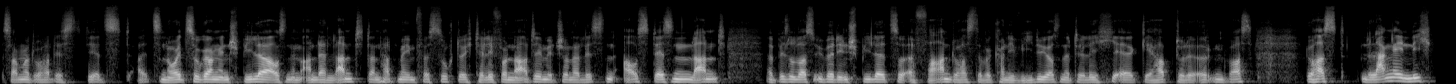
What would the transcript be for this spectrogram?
sagen wir, du hattest jetzt als Neuzugang einen Spieler aus einem anderen Land, dann hat man ihm versucht, durch Telefonate mit Journalisten aus dessen Land ein bisschen was über den Spieler zu erfahren. Du hast aber keine Videos natürlich äh, gehabt oder irgendwas. Du hast lange nicht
